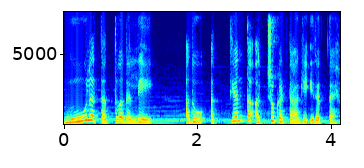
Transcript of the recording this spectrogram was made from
ಮೂಲ ತತ್ವದಲ್ಲಿ ಅದು ಅತ್ಯಂತ ಅಚ್ಚುಕಟ್ಟಾಗಿ ಇರುತ್ತೆ.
